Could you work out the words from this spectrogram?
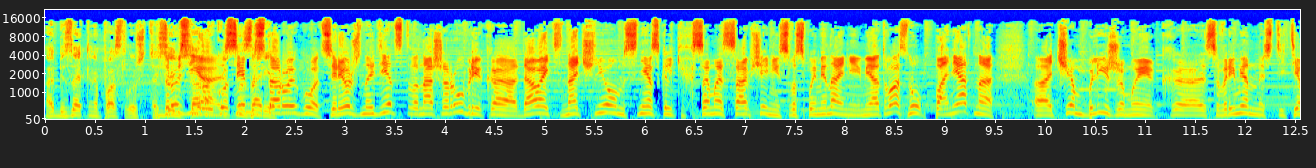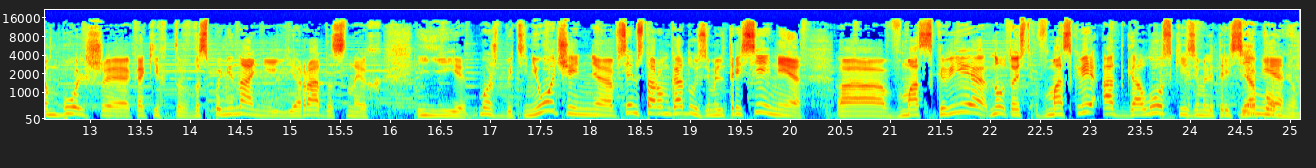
обязательно послушайте. Друзья, 72 год, 72 год, Сережное детство, наша рубрика. Давайте начнем с нескольких смс-сообщений с воспоминаниями от вас. Ну, понятно, а, чем ближе мы к э, современности, тем больше каких-то воспоминаний радостных и, может быть, и не очень. В 72 году землетрясение э, в Москве, ну, то есть в Москве отголоски землетрясения Я помню,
